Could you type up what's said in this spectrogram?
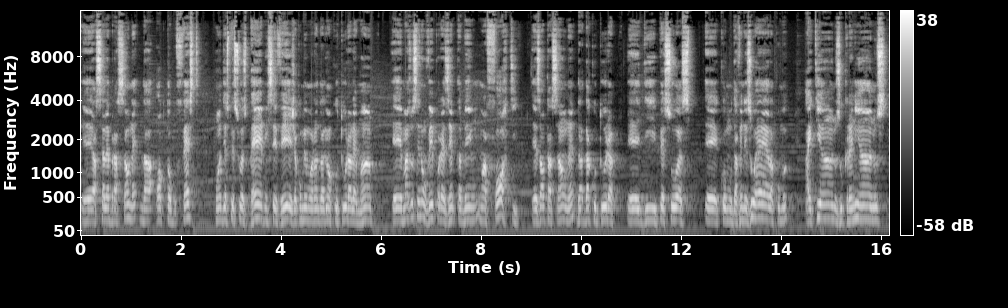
é, a celebração né, da Oktoberfest, onde as pessoas bebem cerveja, comemorando ali uma cultura alemã. É, mas você não vê, por exemplo, também uma forte exaltação né, da, da cultura é, de pessoas é, como da Venezuela, como haitianos, ucranianos.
